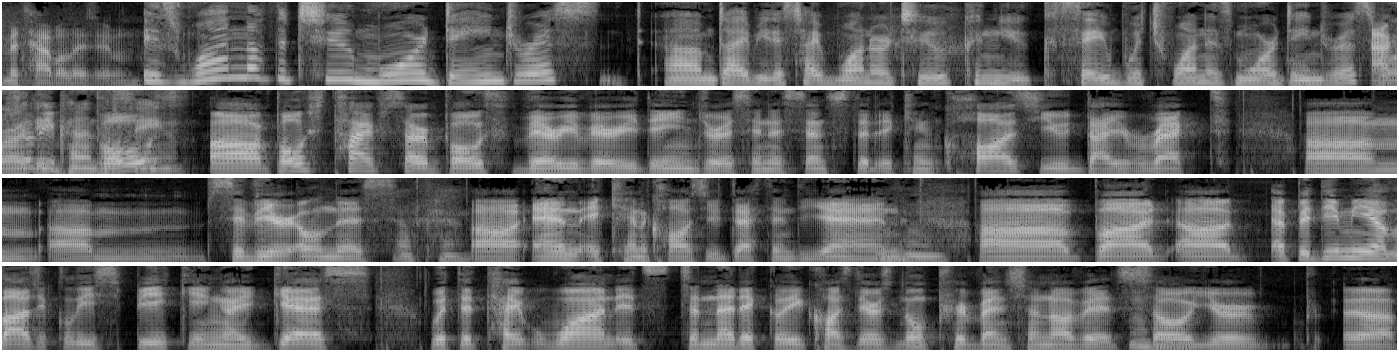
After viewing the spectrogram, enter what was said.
metabolism. Is one of the two more dangerous, um, diabetes type 1 or 2? Can you say which one is more dangerous, or are they kind of the both same? uh, both types are both very very dangerous in a sense that it can cause you direct. Um, um, severe illness, Okay. uh, and it can cause you death in the end. Uh, but uh, epidemiologically speaking, I guess with the type one, it's genetically caused. There's no prevention of it, so you're uh,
